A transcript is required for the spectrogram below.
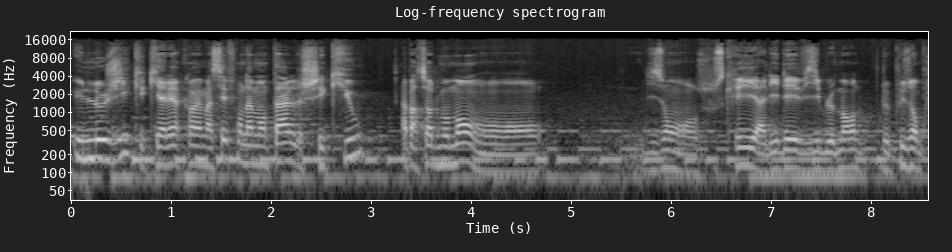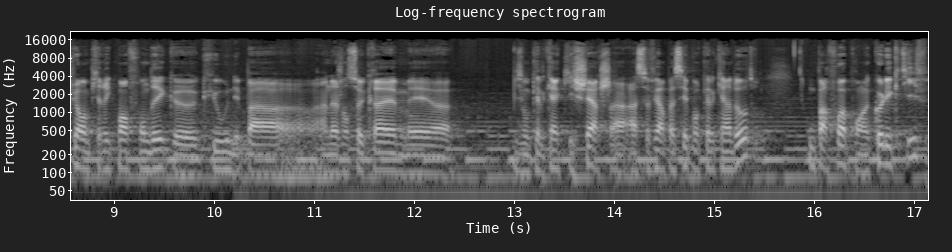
Une logique qui a l'air quand même assez fondamentale chez Q, à partir du moment où on disons, on souscrit à l'idée visiblement de plus en plus empiriquement fondée que Q n'est pas un agent secret, mais euh, disons quelqu'un qui cherche à, se faire passer pour quelqu'un d'autre, ou parfois pour un collectif.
